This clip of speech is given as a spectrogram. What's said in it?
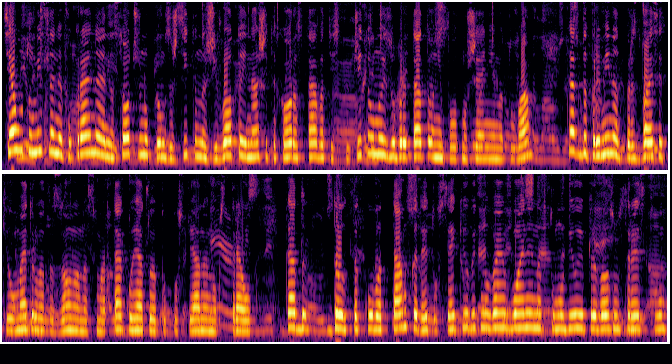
Цялото мислене в Украина е насочено към защита на живота и нашите хора стават изключително изобретателни по отношение на това, как да преминат през 20-километровата зона на смъртта, която е под постоянен обстрел, как да, да атакуват там, където всеки обикновен военен автомобил и превозно средство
